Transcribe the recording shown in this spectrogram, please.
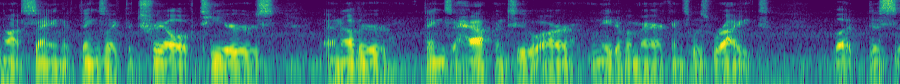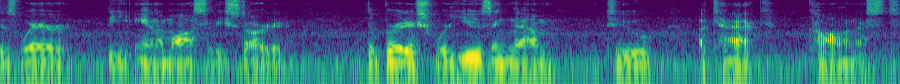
Not saying that things like the Trail of Tears and other things that happened to our Native Americans was right, but this is where the animosity started. The British were using them to attack colonists.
